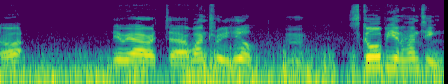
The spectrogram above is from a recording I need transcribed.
Oh, here we are at uh, One Tree Hill. Mm. Scorpion hunting.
